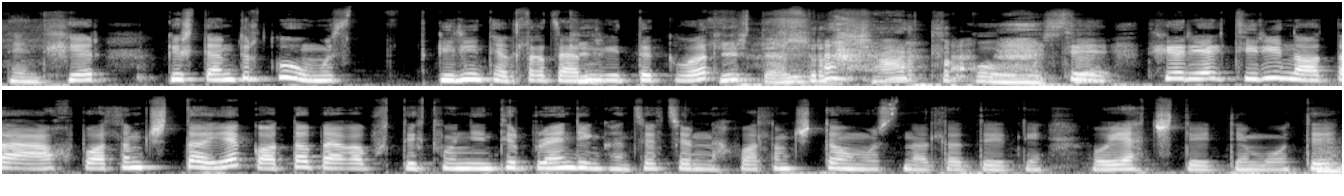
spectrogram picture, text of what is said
Тийм тэгэхээр гэрт амьдардгүй хүмүүс гэрийн тавилга зарна гэдэг бол. гэрт амьдрах шаардлагагүй хүмүүс тий. Тэгэхээр яг тэрийг одоо авах боломжтой. Яг одоо байгаа бүтээгдэхүүний тэр брендинг концепцээр нь авах боломжтой хүмүүс нь бол одоо ийм уяачтай гэдэг юм уу тий.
